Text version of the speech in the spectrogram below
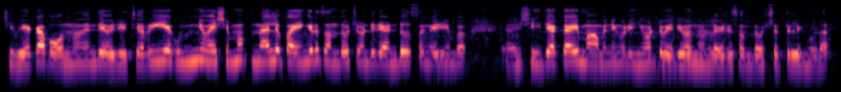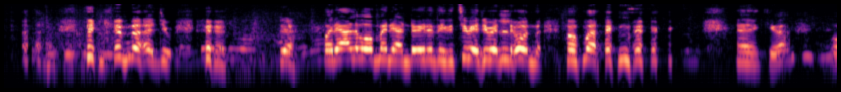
ഷിബിയക്ക പോകുന്നതിന്റെ ഒരു ചെറിയ കുഞ്ഞു വിഷമം. എന്നാലും ഭയങ്കര സന്തോഷമുണ്ട്. രണ്ട് ദിവസം കഴിയുമ്പോൾ ഷീജാക്കായും മാമനും കൂടി ഇങ്ങോട്ട് വരുമെന്നുള്ള ഒരു സന്തോഷത്തിലും കൂടെ. അജു. ഒരാൾ പോകുമ്പോൾ രണ്ടുപേരും തിരിച്ചു വരുമല്ലോ എന്ന് പറയുന്നത്. ഓ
